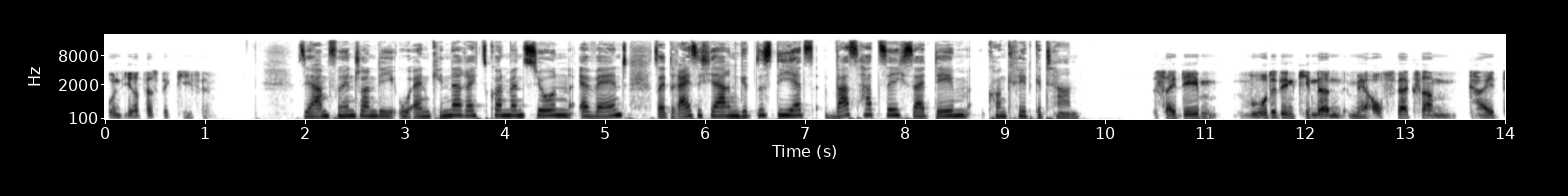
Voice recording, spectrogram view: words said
und ihre Perspektive. Sie haben vorhin schon die UN-Kinderrechtskonvention erwähnt. Seit 30 Jahren gibt es die jetzt. Was hat sich seitdem konkret getan? Seitdem wurde den Kindern mehr Aufmerksamkeit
